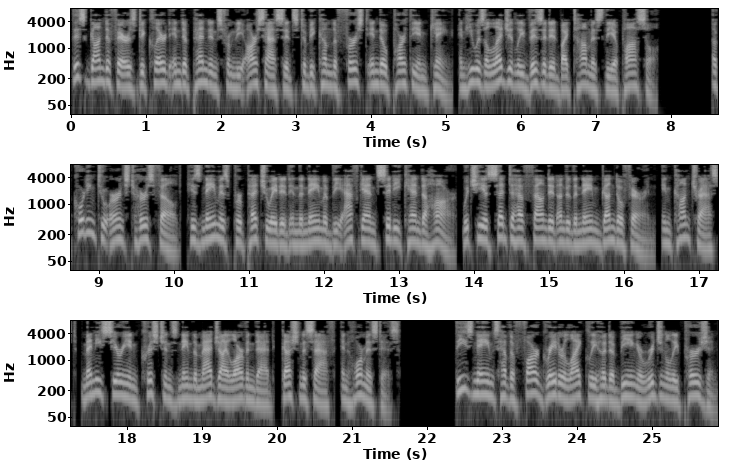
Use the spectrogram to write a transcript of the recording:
this Gondophares declared independence from the Arsacids to become the first Indo-Parthian king, and he was allegedly visited by Thomas the Apostle. According to Ernst Herzfeld, his name is perpetuated in the name of the Afghan city Kandahar, which he is said to have founded under the name Gundopharan. In contrast, many Syrian Christians name the Magi Larvandad, Gushnasaf, and Hormisdas. These names have a far greater likelihood of being originally Persian,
